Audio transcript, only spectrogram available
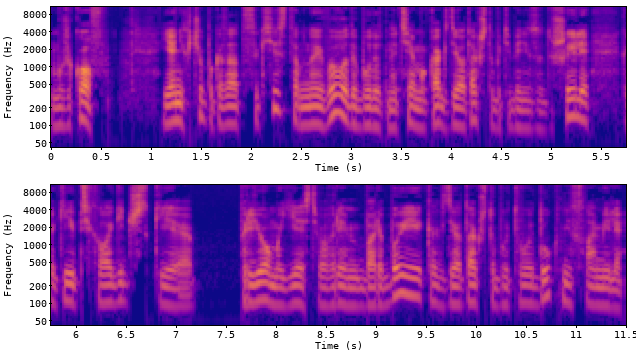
мужиков, я не хочу показаться сексистом, но и выводы будут на тему, как сделать так, чтобы тебя не задушили, какие психологические приемы есть во время борьбы, как сделать так, чтобы твой дух не сломили.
